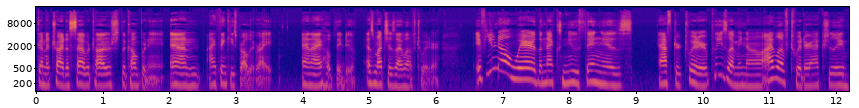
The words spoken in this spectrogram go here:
going to try to sabotage the company. And I think he's probably right. And I hope they do, as much as I love Twitter. If you know where the next new thing is after Twitter, please let me know. I love Twitter, actually.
